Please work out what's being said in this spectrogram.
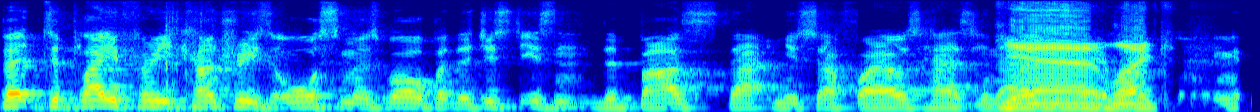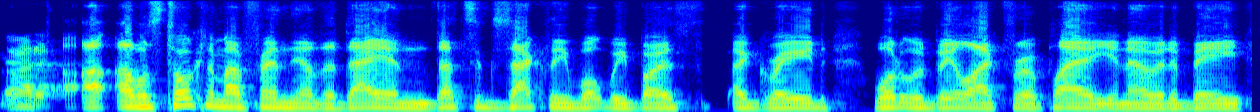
But to play for your country is awesome as well. But there just isn't the buzz that New South Wales has. You know, yeah, like I, I, was talking to my friend the other day, and that's exactly what we both agreed what it would be like for a player. You know, it'd be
